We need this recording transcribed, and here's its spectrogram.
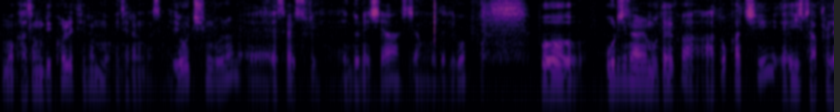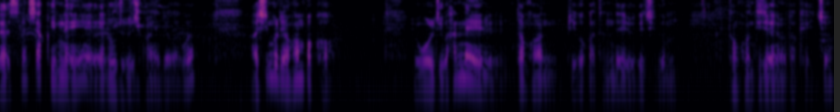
뭐 가성비 퀄리티는 뭐 괜찮은 것 같습니다. 이 친구는 예, SL3 인도네시아 시장 모델이고 뭐 오리지널 모델과 아, 똑같이 24 플랫에 샤크 인레이에 로즈 도 지판이 들어가고요. 아, 싱글형 험버커 요걸 지금 한네일 덩컨 픽업 같은데 이게 지금 덩컨 디자인으로 박혀 있죠.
